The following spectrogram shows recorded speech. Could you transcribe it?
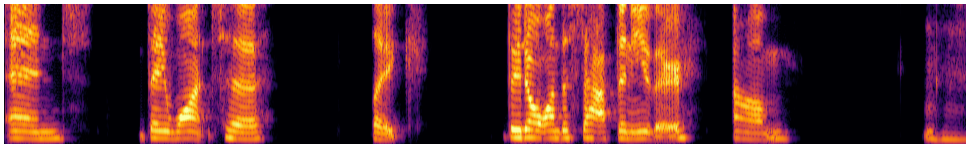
and they want to, like, they don't want this to happen either. Um, Mm-hmm.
